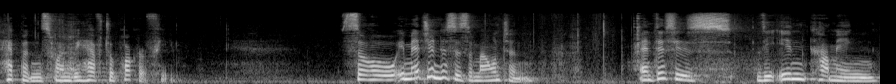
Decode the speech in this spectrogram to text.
happens when we have topography. So imagine this is a mountain. And this is the incoming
